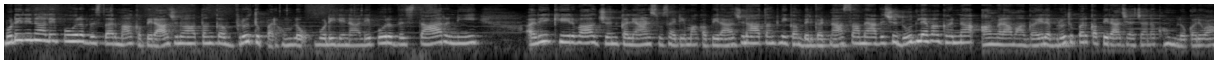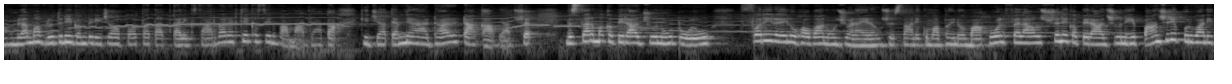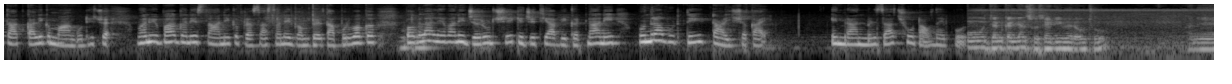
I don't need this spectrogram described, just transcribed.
બોડેલીના અલીપુર વિસ્તારમાં કપિરાજનો આતંક વૃદ્ધ પર હુમલો બોડેલીના અલીપુર વિસ્તારની અલી ખેરવા જન કલ્યાણ સોસાયટીમાં કપિરાજના આતંકની ગંભીર ઘટના સામે આવી છે દૂધ લેવા ઘરના આંગણામાં ગયેલ વૃદ્ધ પર કપિરાજે અચાનક હુમલો કર્યો આ હુમલામાં વૃદ્ધને ગંભીર ઇજાઓ પહોંચતા તાત્કાલિક સારવાર અર્થે ખસેડવામાં આવ્યા હતા કે જ્યાં તેમને અઢાર ટાંકા આવ્યા છે વિસ્તારમાં કપિરાજોનું ટોળું ફરી રહેલું હોવાનું જણાઈ રહ્યું છે. સ્થાનિકોમાં ભયનો માહોલ ફેલાયો છે અને કપિરાજુને પાંજરે પૂરવાની તાત્કાલિક માંગ ઉઠી છે. વન વિભાગ અને સ્થાનિક પ્રશાસને ગંભીરતાપૂર્વક પગલાં લેવાની જરૂર છે કે જેથી આવી ઘટનાની પુનરાવૃત્તિ ટાળી શકાય. ઇમરાન મિર્ઝા છોટાઉદેપુર હું જનકલ્યાણ સોસાયટીમાં રહું છું અને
